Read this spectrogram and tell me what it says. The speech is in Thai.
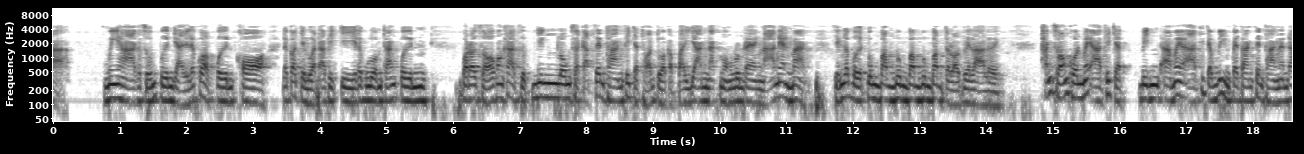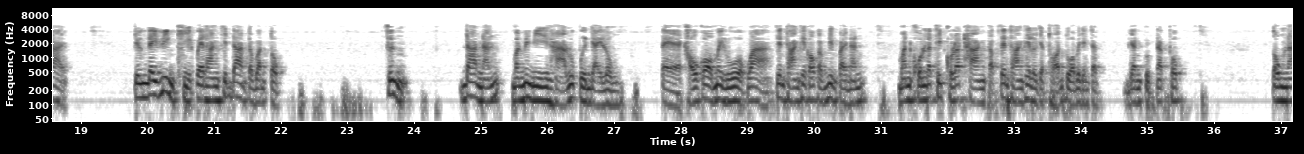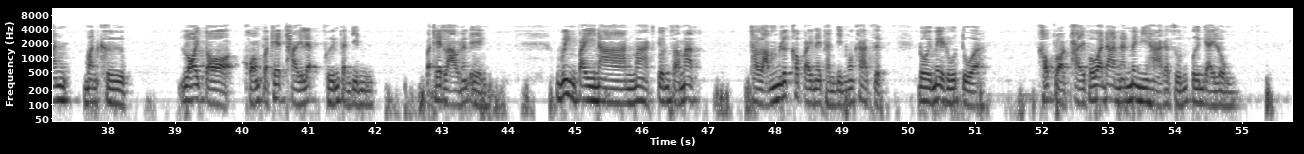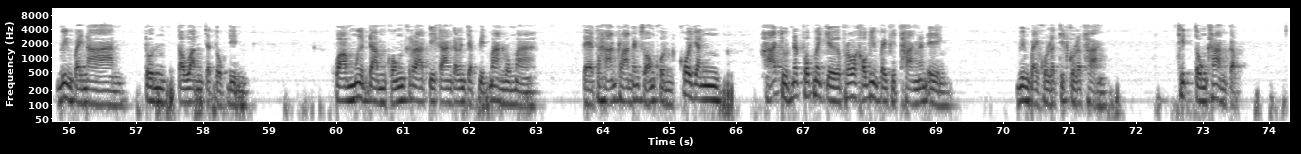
มีหากระสุนปืนใหญ่ แล้วก็ปืนคอ แล้วก็จรวดอาพิจีแล้วรวมทั้งปืนบรสของข้าศึกยิงลงสกัดเส้นทางที่จะถอนตัวกลับไปอย่างหนักหน่วงรุนแรงหนาแน่นมาก เสียงระเบิดบุมบัมบุมบัมบุมบัมตลอดเวลาเลย ทั้งสองคนไม่อาจที่จะบินอ่าไม่อาจที่จะวิ่งไปทางเส้นทางนั้นได้ จึงได้วิ่งขีกไปทางทิศด้านตะวันตก ซึ่งด้านนั้นมันไม่มีหาลูกปืนใหญ่ลง แต่เขาก็ไม่รู้ว่าเส้นทางที่เขากำลังวิ่งไปนั้น มันคนละทิศคนละทางกับเส้นทางที่เราจะถอนตัวไปยังจะยังจุดนัดพบ ตรงนั้นมันคือ รอยต่อของประเทศไทยและผืนแผ่นดินประเทศลาวนั่นเอง วิ่งไปนานมากจนสามารถถลำลึกเข้าไปในแผ่นดินของข้าศึก โดยไม่รู้ตัว เขาปลอดภัยเพราะว่าด้านนั้นไม่มีหากระสุนปืนใหญ่ลง วิ่งไปนานจนตะวันจะตกดิน ความมืดดำของราตรีการกำลังจะปิดม่านลงมา แต่ทหารพรานทั้งสองคนก็ยัง หาจุดนัดพบไม่เจอ เพราะว่าเขาวิ่งไปผิดทางนั่นเอง วิ่งไปคนละทิศคนละทาง ทิศตรงข้ามกับ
